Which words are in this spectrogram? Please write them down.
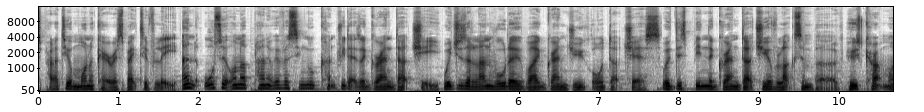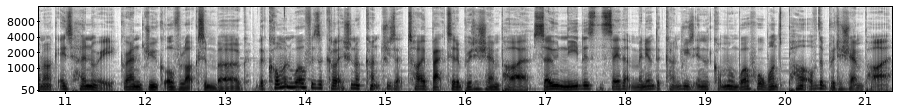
Principality of Monaco respectively, and also on our planet we have a single country that is a Grand Duchy, which is a land ruled over by a Grand Duke or Duchess, with this being the Grand Duchy of Luxembourg, whose current monarch is Henry, Grand Duke of Luxembourg. The Commonwealth is a collection of countries that tie back to the British Empire, so needless to say that many of the countries in the Commonwealth were once part of the British Empire,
